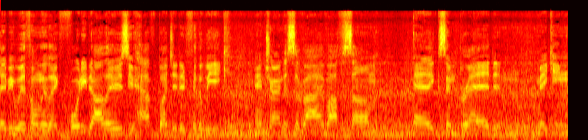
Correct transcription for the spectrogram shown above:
maybe with only like $40 you have budgeted for the week and trying to survive off some eggs and bread and making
